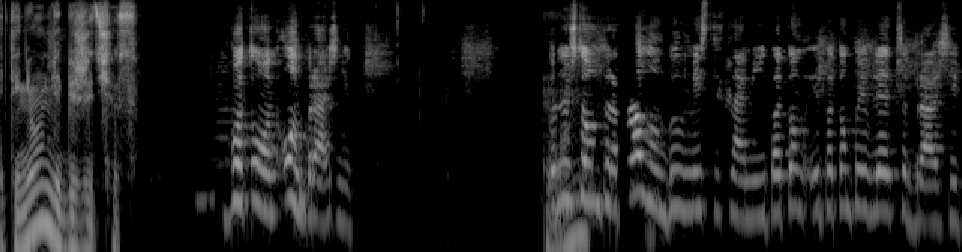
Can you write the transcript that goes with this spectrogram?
А это не он ли бежит сейчас? Вот он, он бражник. Потому что он пропал, он был вместе с нами, и потом, и потом появляется бражник.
